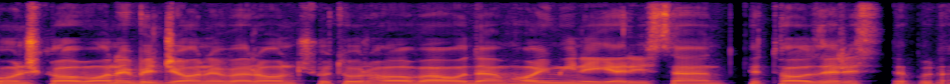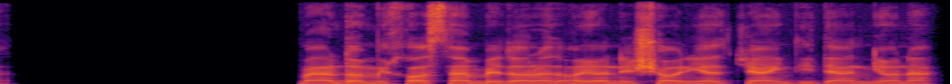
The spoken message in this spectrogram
کنجکاوانه به جانوران، شترها و آدمهایی مینگریستند که تازه رسیده بودند. مردم می‌خواستند بدانند آیا نشانی از جنگ دیدند یا نه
